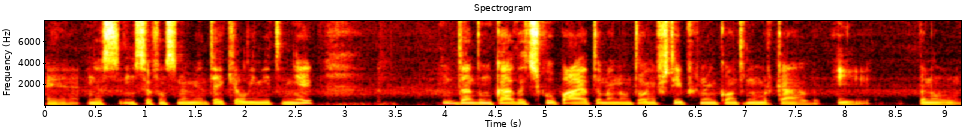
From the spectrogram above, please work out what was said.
é, nesse- no seu funcionamento é aquele limite de dinheiro. Dando um bocado a desculpa, ah, eu também não estou a investir porque não encontro no mercado e para não,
